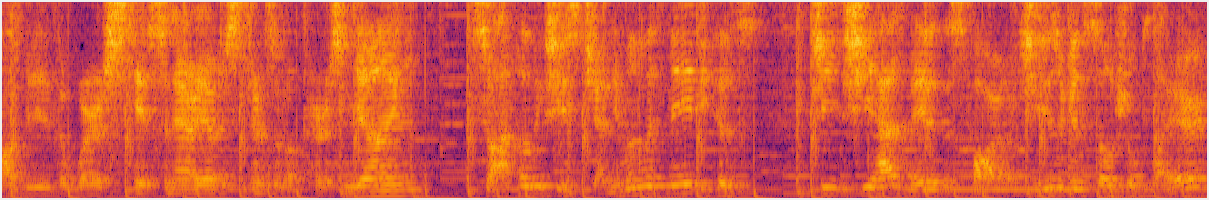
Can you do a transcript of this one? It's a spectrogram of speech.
Probably the worst case scenario just in terms of a person going. So I'm hoping she's genuine with me because she she has made it this far. Like she's a good social player,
